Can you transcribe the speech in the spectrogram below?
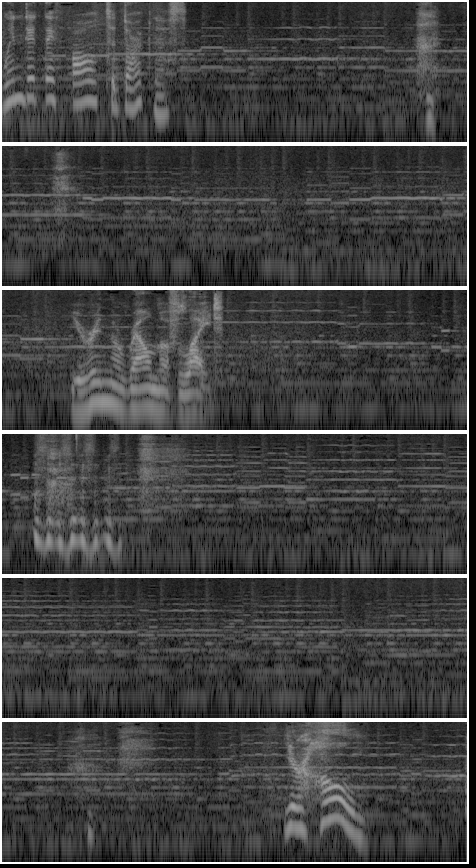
When did they fall to darkness? You're in the realm of light. You're home.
